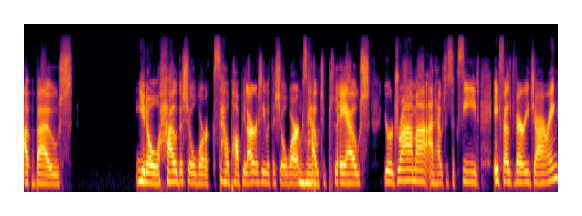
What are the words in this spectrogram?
about you know how the show works how popularity with the show works mm-hmm. how to play out your drama and how to succeed it felt very jarring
